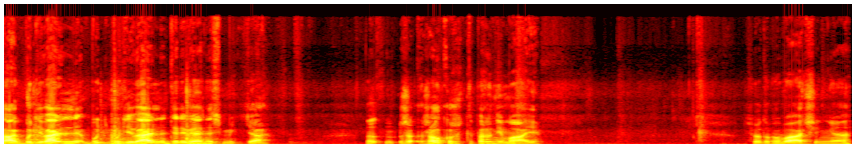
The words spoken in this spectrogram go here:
Так, будівельне, будівельне дерев'яне сміття. Ну, Жалко, що тепер немає. Все, до побачення.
